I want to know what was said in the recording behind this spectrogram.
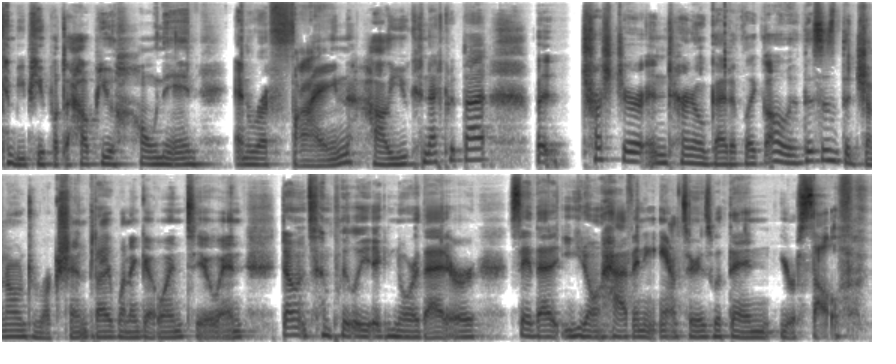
can be people to help you hone in and refine how you connect with that, but trust your internal gut of like, oh, this is the general direction that I want to go into. And don't completely ignore that or say that you don't have any answers within yourself.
